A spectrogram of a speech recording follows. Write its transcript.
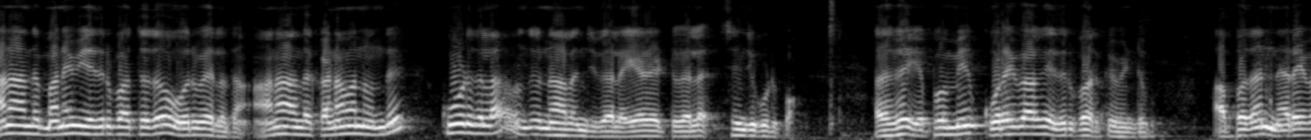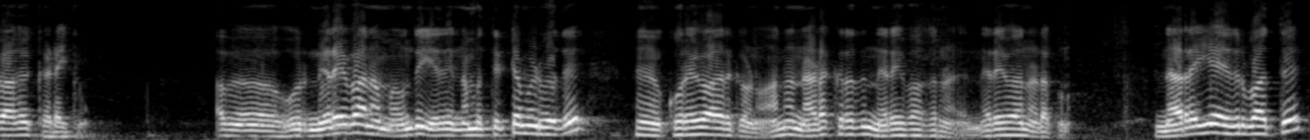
ஆனால் அந்த மனைவி எதிர்பார்த்ததோ ஒரு வேலை தான். ஆனால் அந்த கணவன் வந்து கூடுதலாக வந்து நாலஞ்சு வேலை ஏழு எட்டு வேலை செஞ்சு கொடுப்பான். அதாவது எப்போவுமே குறைவாக எதிர்பார்க்க வேண்டும். அப்போ தான் நிறைவாக கிடைக்கும். ஒரு நிறைவாக நம்ம வந்து எது நம்ம திட்டமிடுவது குறைவாக இருக்கணும். ஆனால் நடக்கிறது நிறைவாக ந- நிறைவாக நடக்கணும். நிறைய எதிர்பார்த்து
